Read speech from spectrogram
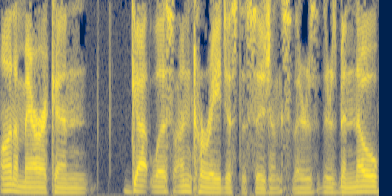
un-American, gutless, uncourageous decisions. There's there's been no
